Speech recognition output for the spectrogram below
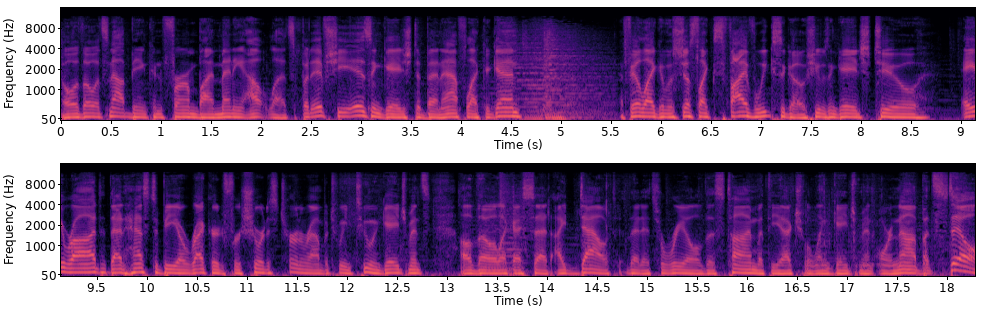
although it's not being confirmed by many outlets. But if she is engaged to Ben Affleck again, I feel like it was just like five weeks ago she was engaged to A Rod. That has to be a record for shortest turnaround between two engagements. Although, like I said, I doubt that it's real this time with the actual engagement or not. But still,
